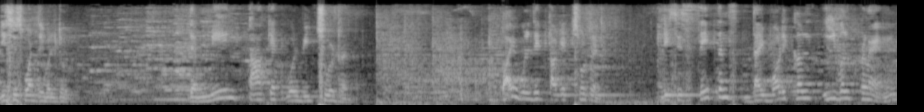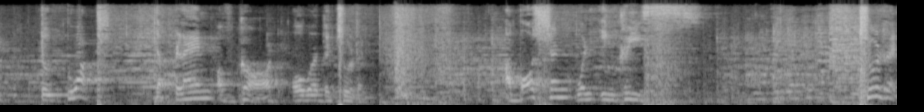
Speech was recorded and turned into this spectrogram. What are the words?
this is what they will do. The main target will be children. Why will they target children? This is Satan's diabolical evil plan to thwart the plan of God over the children. Abortion will increase. Children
